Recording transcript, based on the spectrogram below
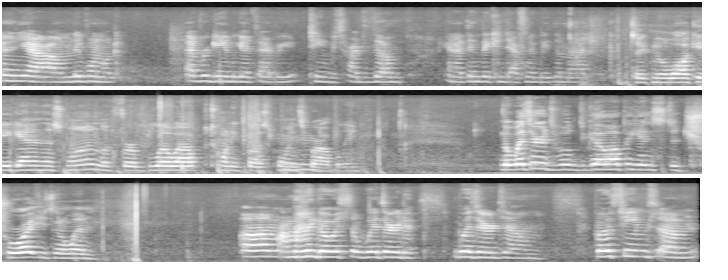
And yeah, um, they've won like every game against every team besides them. And I think they can definitely beat the Magic. I'll take Milwaukee again in this one. Look for a blowout, 20 plus points mm-hmm. probably. The Wizards will go up against Detroit. He's going to win. Um, I'm going to go with the Wizard, Wizards. Um, both teams um,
